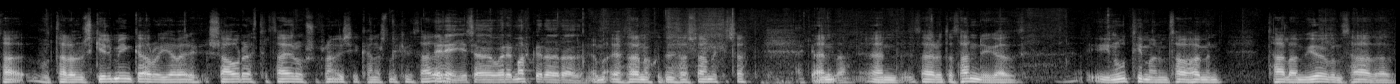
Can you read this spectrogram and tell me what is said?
Það, þú talaði um skilmingar og ég væri sára eftir þær og svo framvegis ég kannast nú ekki við það. Nei, nei, ég sagði að það væri margaraður aðeins. Það er nokkur með það ekki satt. En, en það er auðvitað þannig að í nútímanum þá hafum við talað mjög um það að,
